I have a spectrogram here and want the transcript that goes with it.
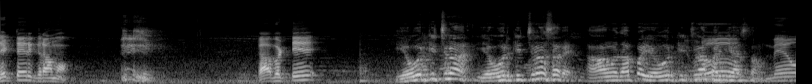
నెట్టేరి గ్రామం. కాబట్టి ఎవరికి ఇచ్చినా ఎవరికి ఇచ్చినా సరే ఆమె తప్ప ఎవరికి ఇచ్చినా పని చేస్తాం మేము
